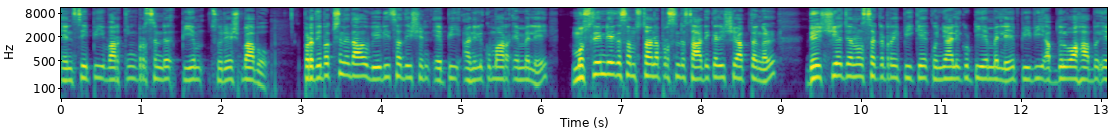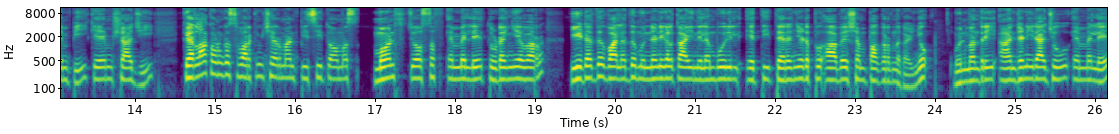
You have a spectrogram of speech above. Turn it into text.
N C P working president P M Suresh Babu പ്രതിപക്ഷ നേതാവ് V D Satheesan A P Anilkumar M L A Muslim League സംസ്ഥാന പ്രസിഡന്റ് സാദിഖ് അലി ഷിയാബ് തങ്ങൾ ദേശീയ general secretary P K Kunhalikutty M L A P V Abdul Wahab M P K M Shaji Kerala Congress working chairman P C Thomas Mons Joseph M L A തുടങ്ങിയവർ ഇടത് വലത് മുന്നണികൾക്കായി നിലമ്പൂരിൽ എത്തി തെരഞ്ഞെടുപ്പ് ആവേശം പകർന്നു കഴിഞ്ഞു. മുൻമന്ത്രി Antony Raju M L A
